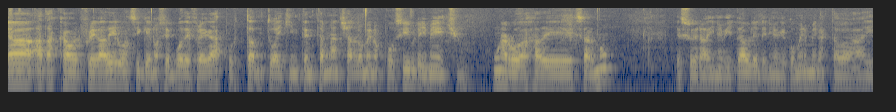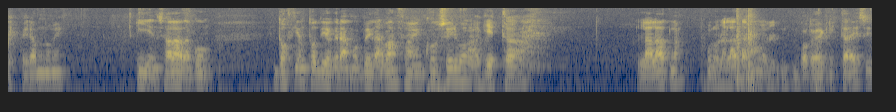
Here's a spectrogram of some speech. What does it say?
ha atascado el fregadero, así que no se puede fregar, por tanto hay que intentar manchar lo menos posible y me he hecho una rodaja de salmón. Eso era inevitable, tenía que comérmela, estaba ahí esperándome. Y ensalada con 210 gramos de garbanzos en conserva. Aquí está la lata, bueno, la lata, ¿no? El bote de cristal ese.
